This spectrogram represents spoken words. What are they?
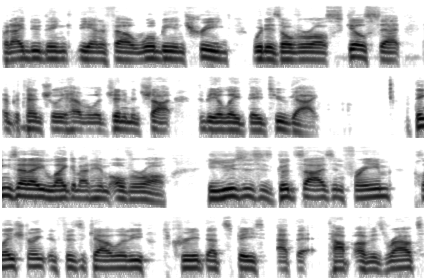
But I do think the NFL will be intrigued with his overall skill set and potentially have a legitimate shot to be a late day two guy. Things that I like about him overall. He uses his good size and frame, play strength, and physicality to create that space at the top of his routes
